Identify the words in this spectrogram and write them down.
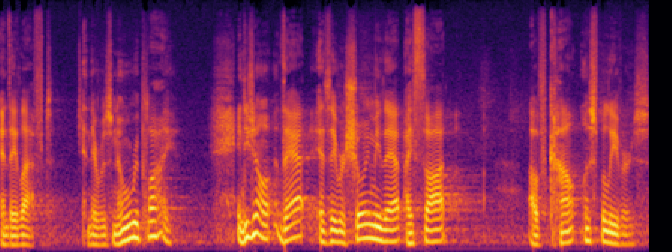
And they left. And there was no reply. And did you know that, as they were showing me that, I thought of countless believers.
